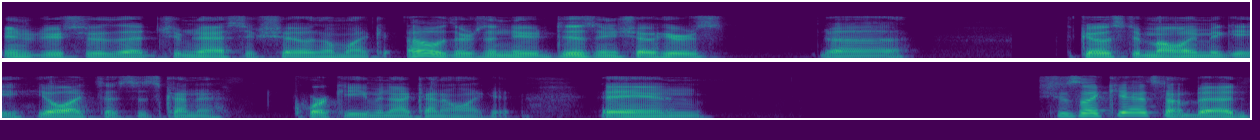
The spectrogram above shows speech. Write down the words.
introduced her to that gymnastics show, and I'm like, oh, there's a new Disney show. Here's uh, Ghost of Molly McGee. You'll like this. It's kind of quirky, even I kind of like it. And she's like, yeah, it's not bad.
